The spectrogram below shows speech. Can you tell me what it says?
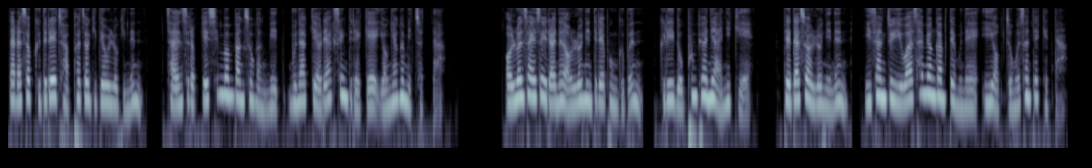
따라서 그들의 좌파적 이데올로기는 자연스럽게 신문방송학 및 문학계열의 학생들에게 영향을 미쳤다. 언론사에서 일하는 언론인들의 봉급은 그리 높은 편이 아니기에 대다수 언론인은 이상주의와 사명감 때문에 이 업종을 선택했다.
